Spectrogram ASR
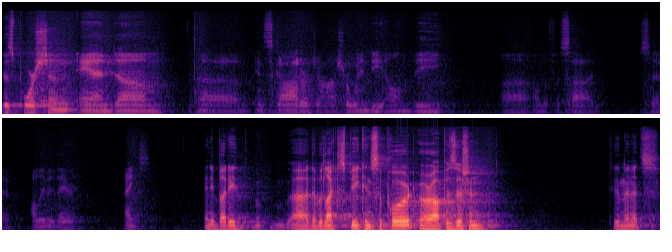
this portion, and, um, uh, and Scott or Josh or Wendy on the, uh, on the facade. So I'll leave it there. Thanks. Anybody uh, that would like to speak in support or opposition? Two minutes?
